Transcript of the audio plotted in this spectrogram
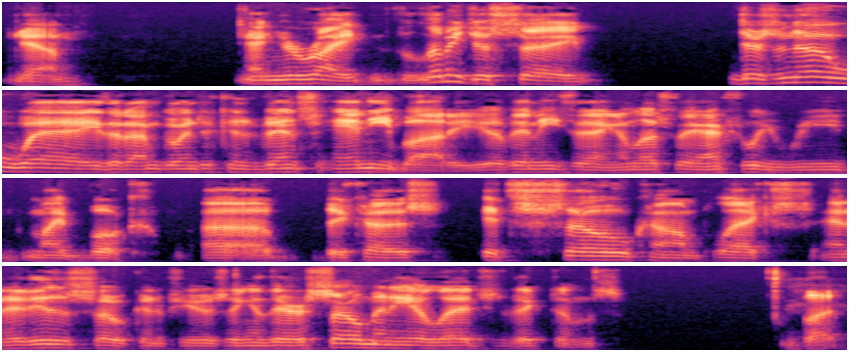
Yeah. And you're right. Let me just say there's no way that I'm going to convince anybody of anything unless they actually read my book uh, because it's so complex and it is so confusing and there are so many alleged victims. But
